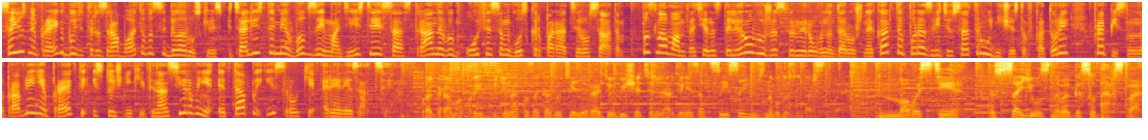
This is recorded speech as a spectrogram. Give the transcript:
Союзный проект будет разрабатываться белорусскими специалистами во взаимодействии со страновым офисом госкорпорации «Росатом». По словам Татьяны Столяровой, уже сформирована дорожная карта по развитию сотрудничества, в которой прописано направление проекта, источники финансирования, этапы и сроки реализации. Программа произведена по заказу телерадиовещательной организации Союзного государства. Новости Союзного государства.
